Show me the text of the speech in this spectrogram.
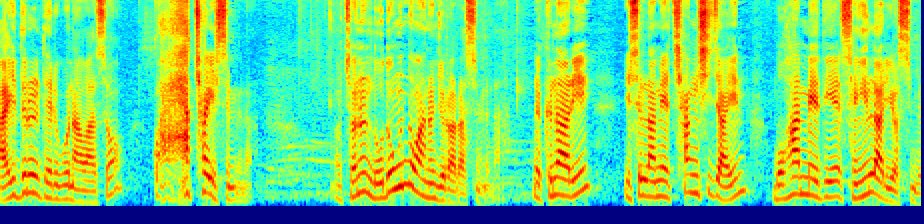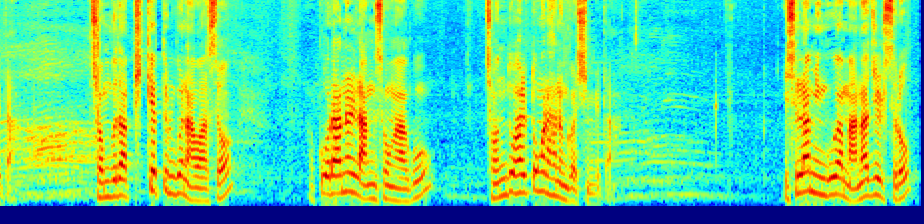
아이들을 데리고 나와서 꽉 차 있습니다. 어, 저는 노동운동하는 줄 알았습니다. 근데 그날이 이슬람의 창시자인 모하메드의 생일날이었습니다. 전부 다 피켓 들고 나와서 꼬란을 낭송하고 전도 활동을 하는 것입니다. 이슬람 인구가 많아질수록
